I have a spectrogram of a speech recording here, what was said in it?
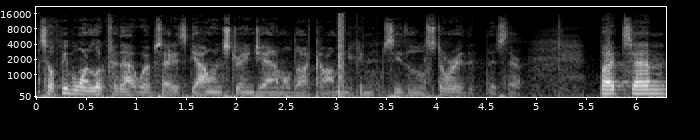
so if people want to look for that website, it's gowanstrangeanimal.com, and you can see the little story that, that's there. But um,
